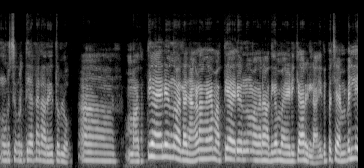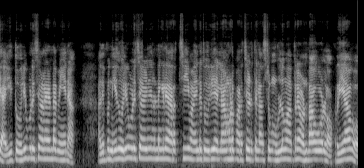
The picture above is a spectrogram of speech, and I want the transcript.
മുറിച്ച് വൃത്തിയാക്കാൻ അറിയത്തുള്ളൂ. ആ മത്തി അയലയൊന്നും അല്ല. ഞങ്ങൾ അങ്ങനെ മത്തി അയലയൊന്നും അങ്ങനെ അധികം മേടിക്കാറില്ല. ഇതിപ്പോ ചെമ്പല്ലിയാ. ഈ തൊലി പൊളിച്ച് കളയേണ്ട മീനാ. അതിപ്പോ നീ തൊലി പൊളിച്ച് കഴിഞ്ഞിട്ടുണ്ടെങ്കിൽ ഇറച്ചിയും അതിന്റെ തൊലി എല്ലാം കൂടെ പറിച്ചെടുത്ത് ലാസ്റ്റ് മുള്ളു മാത്രമേ ഉണ്ടാവുള്ളൂ? അറിയാവോ?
